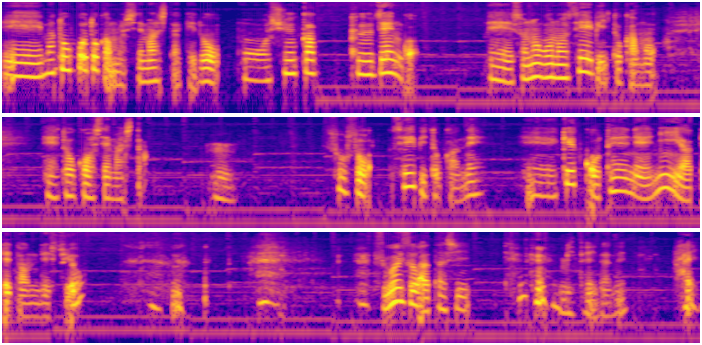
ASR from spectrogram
えー、まあ、投稿とかもしてましたけど、収穫前後、えー、その後の整備とかも、えー、投稿してました。うん。そうそう、整備とかね、えー、結構丁寧にやってたんですよ。すごいぞ、私。みたいなね。はい。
